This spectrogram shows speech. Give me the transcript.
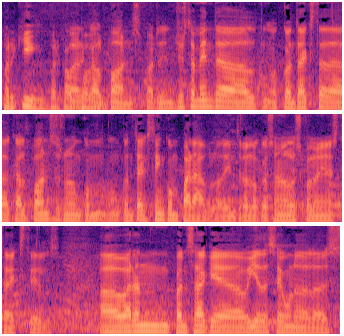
per aquí, per Calpons? Per Calpons. Per, justament el, el context de Calpons és un, un context incomparable dintre del que són les colònies tèxtils. Uh, varen pensar que havia de ser una de les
